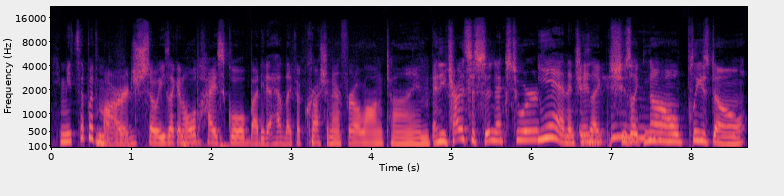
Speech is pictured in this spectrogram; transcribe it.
He meets up with Marge, so he's like an old high school buddy that had like a crush on her for a long time. and he tries to sit next to her. Yeah, and then she's and like, she's like mm. no please don't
